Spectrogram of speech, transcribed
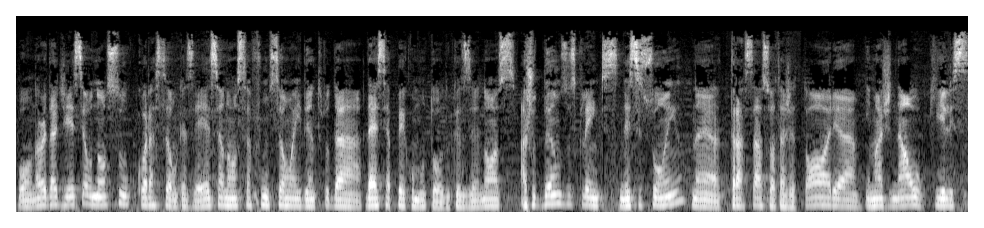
Bom, na verdade esse é o nosso coração, quer dizer, essa é a nossa função aí dentro da, da SAP como um todo. Quer dizer, nós ajudamos os clientes nesse sonho, né, traçar a sua trajetória, imaginar o que eles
